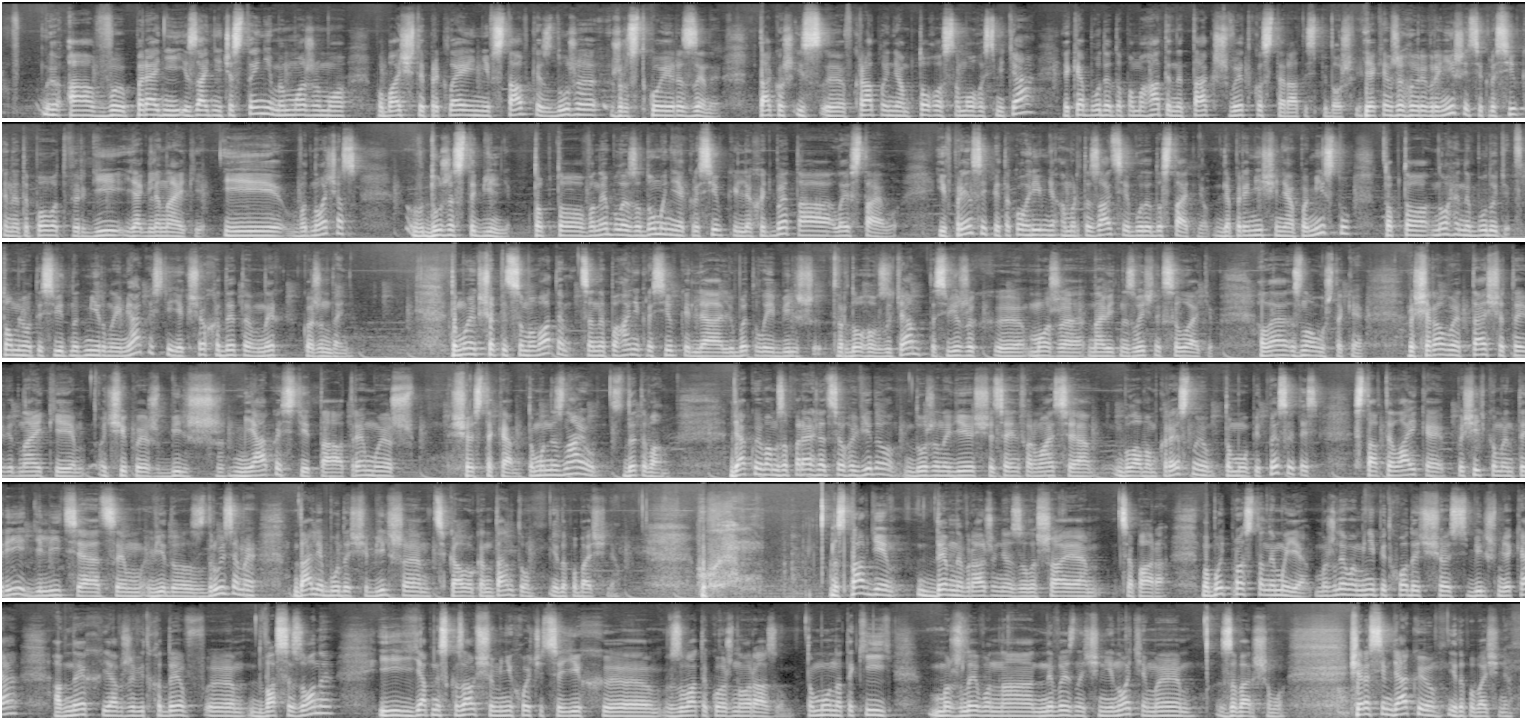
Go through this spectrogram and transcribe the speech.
А в передній і задній частині ми можемо побачити приклеєні вставки з дуже жорсткої резини, також із е, вкрапленням того самого сміття, яке буде допомагати не так швидко стиратись підошві. Як я вже говорив раніше, ці кросівки не типово тверді, як для Nike. і водночас дуже стабільні. Тобто вони були задумані як кросівки для ходьби та лайфстайлу. І в принципі такого рівня амортизації буде достатньо для переміщення по місту, тобто ноги не будуть втомлюватись від надмірної м'якості, якщо ходити в них кожен день. Тому, якщо підсумувати, це непогані кросівки для любителей більш твердого взуття та свіжих, е, може навіть незвичних силуетів. Але знову ж таки, розчаровує те, що ти від Nike очікуєш більш м'якості та отримуєш щось таке. Тому не знаю, судити вам. Дякую вам за перегляд цього відео. Дуже надію, що ця інформація була вам корисною. Тому підписуйтесь, ставте лайки, пишіть коментарі, діліться цим відео з друзями. Далі буде ще більше цікавого контенту і до побачення. Фух. Насправді дивне враження залишає ця пара. Мабуть, просто не моє. Можливо, мені підходить щось більш м'яке, а в них я вже відходив е, два сезони, і я б не сказав, що мені хочеться їх е, взувати кожного разу. Тому на такій, можливо, на невизначеній ноті ми завершимо. Ще раз всім дякую і до побачення.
